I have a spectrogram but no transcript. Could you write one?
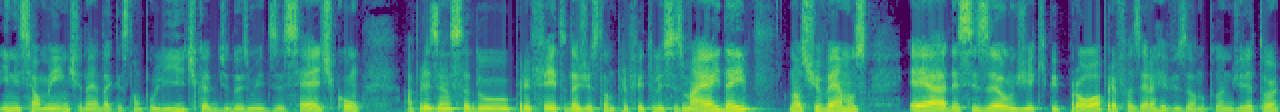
inicialmente, né, da questão política de 2017, com a presença do prefeito, da gestão do prefeito Ulisses Maia, e daí nós tivemos é, a decisão de equipe própria fazer a revisão do plano diretor,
